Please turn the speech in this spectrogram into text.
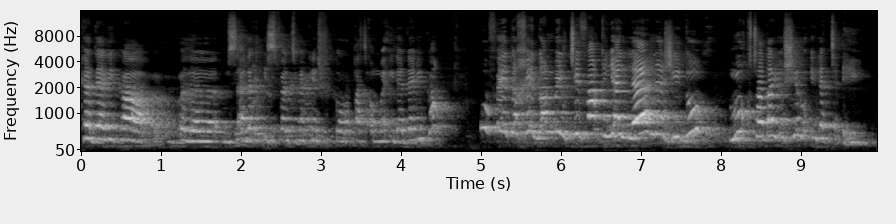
كذلك آه، مسألة الاسفلت ما كاينش في الطرقات أو ما إلى ذلك. وفي خضم الاتفاقية لا نجد مقتضى يشير إلى التأهيل.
